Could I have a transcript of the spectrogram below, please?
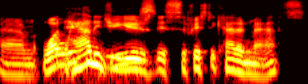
Um, what? Well, we how did you use use- this sophisticated maths?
